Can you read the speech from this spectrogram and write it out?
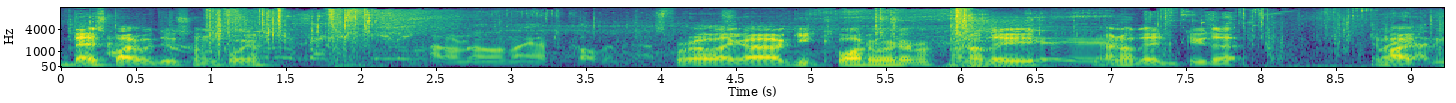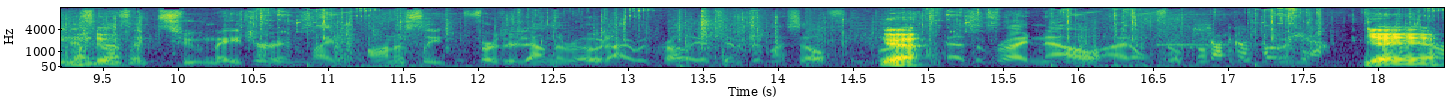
Best Buy would do something for you? Give me a second, healing. I don't know. I might have to call them and ask. For like uh, Geek Squad or whatever. I know they. Yeah, yeah, yeah. I know they'd do that. They Like, might. I mean, it's do it. nothing too major, and like honestly, further down the road, I would probably attempt it myself. But Yeah. As of right now, I don't feel comfortable doing it, Yeah, yeah, yeah.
